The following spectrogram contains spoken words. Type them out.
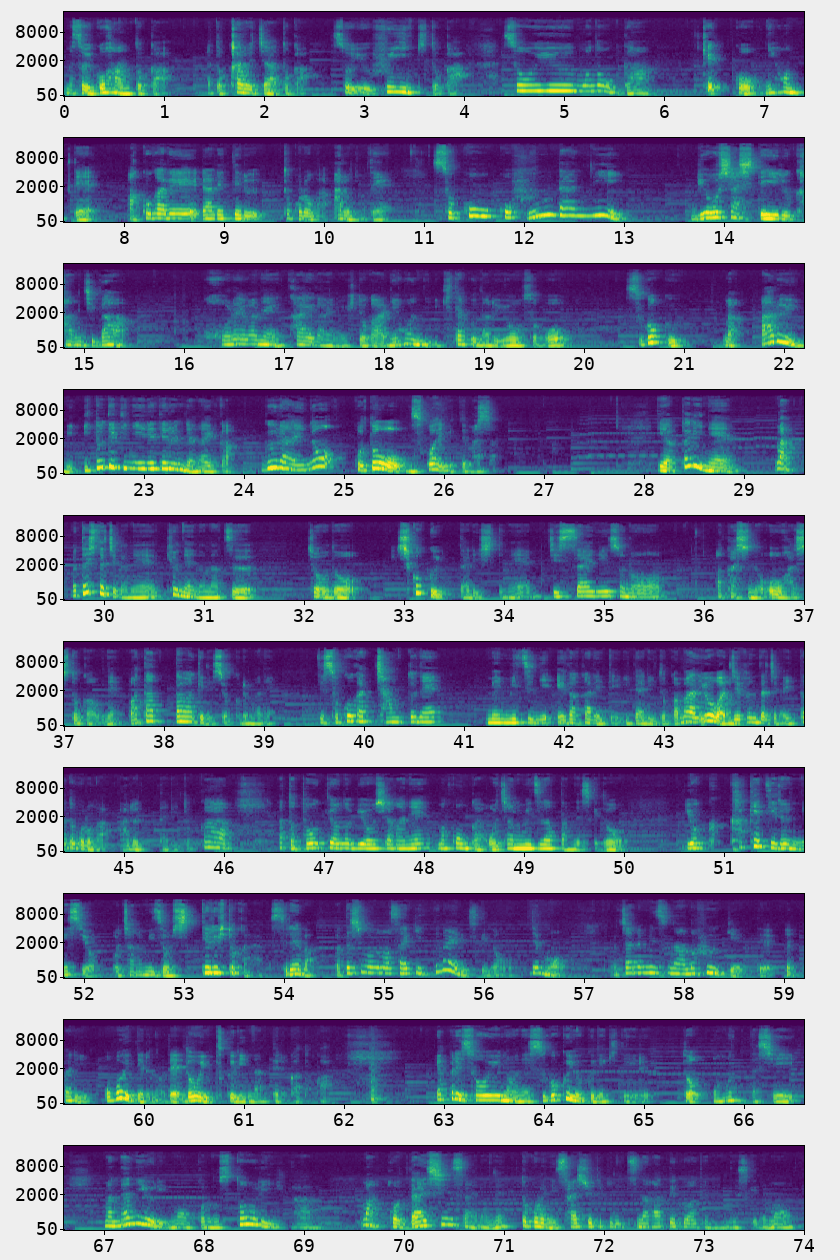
まあ、そういうご飯とか、あとカルチャーとか、そういう雰囲気とか、そういうものが結構日本って憧れられてるところがあるので、そこをこうふんだんに描写している感じが、これはね、海外の人が日本に行きたくなる要素をすごく、まあ、ある意味意図的に入れてるんじゃないかぐらいのことを息子は言ってました。で、やっぱりね、まあ、私たちがね、去年の夏、ちょうど四国行ったりしてね、実際にその、明石の大橋とかをね、渡ったわけですよ、車で。で、そこがちゃんとね、綿密に描かれていたりとか、まあ、要は自分たちが行ったところがあるったりとか、あと東京の描写がね、まあ、今回お茶の水だったんですけど、よくかけてるんですよ。お茶の水を知ってる人からすれば。私も最近行ってないですけど、でも、お茶の水のあの風景ってやっぱり覚えてるので、どういう作りになってるかとか、やっぱりそういうのはね、すごくよくできていると思ったし、まあ、何よりもこのストーリーが、まあ、こう大震災のね、ところに最終的につながっていくわけなんですけども、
